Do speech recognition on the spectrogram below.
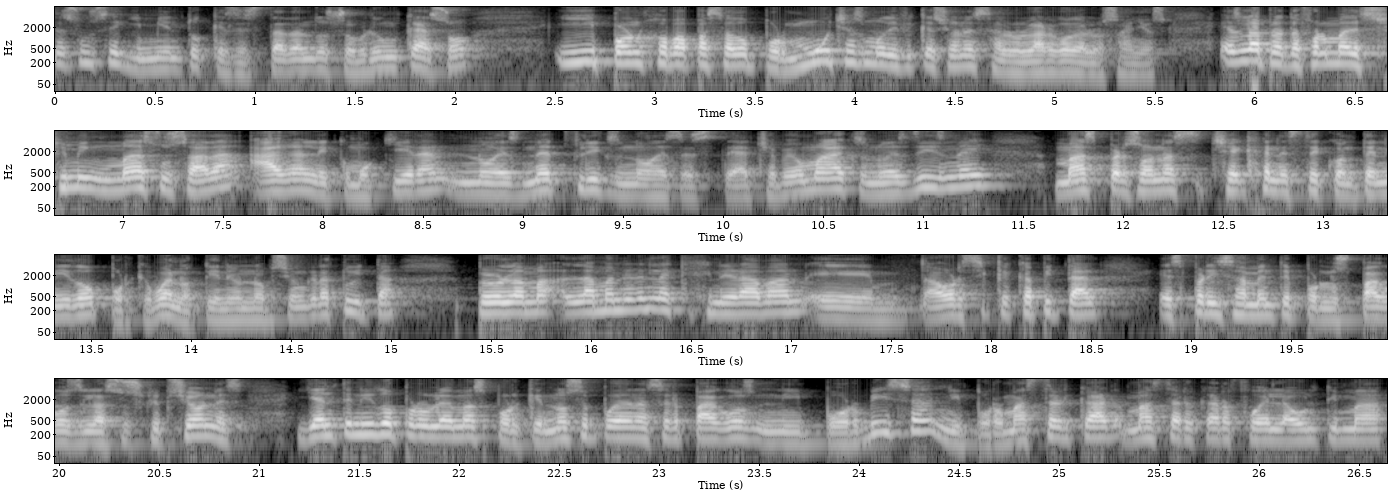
este es un seguimiento que se está dando sobre un caso y Pornhub ha pasado por muchas modificaciones a lo largo de los años. Es la plataforma de streaming más usada, háganle como quieran, no es Netflix, no es este HBO Max, no es Disney, más personas checan este contenido porque bueno, tiene una opción gratuita, pero la, manera en la que generaban eh, ahora sí que capital es precisamente por los pagos de las suscripciones y han tenido problemas porque no se pueden hacer pagos ni por Visa ni por Mastercard. Mastercard fue la última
